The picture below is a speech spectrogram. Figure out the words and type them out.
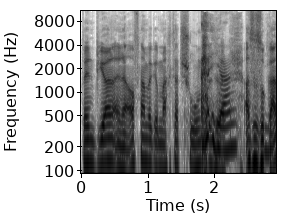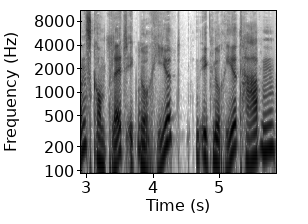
wenn Björn eine Aufnahme gemacht hat, schon gehört. Jörn. Also so ganz komplett ignoriert ignoriert haben,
